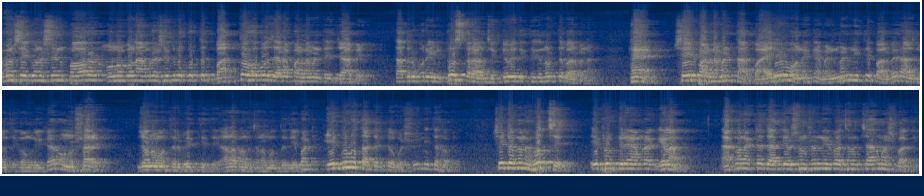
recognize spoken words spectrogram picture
এবং সেই কনস্টিটিউয়েন্ট পাওয়ার অনুবলে আমরা সেগুলো করতে বাধ্য হব যারা পার্লামেন্টে যাবে। তাদের উপরে ইম্পোজ করা হচ্ছে, কেউ এদিক থেকে নড়তে পারবে না। হ্যাঁ সেই পার্লামেন্ট তার বাইরেও অনেক অ্যামেন্ডমেন্ট নিতে পারবে রাজনৈতিক অঙ্গীকার অনুসারে, জনমতের ভিত্তিতে, আলাপ আলোচনার মধ্যে দিয়ে। বাট এগুলো তাদেরকে অবশ্যই নিতে হবে। সেটা ওখানে হচ্ছে। এই প্রক্রিয়ায় আমরা গেলাম। এখন একটা জাতীয় সংসদ নির্বাচনের চার মাস বাকি।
